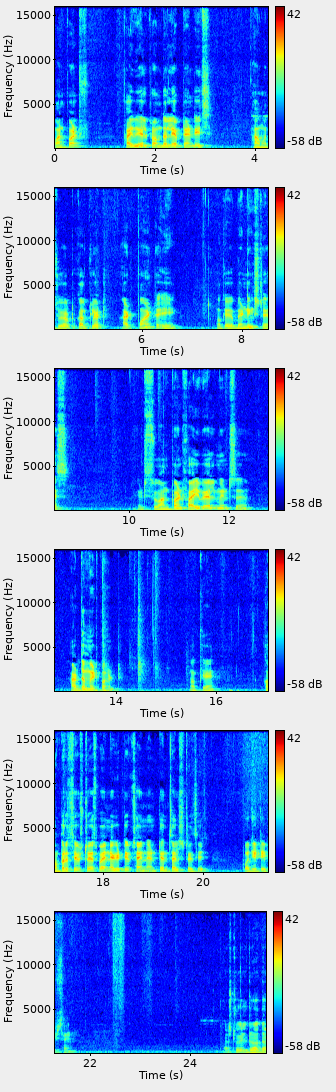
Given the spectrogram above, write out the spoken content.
1.5 L from the left end is how much we have to calculate at point A. okay bending stress it's 1.5 L means uh, at the midpoint okay compressive stress by negative sign and tensile stress is positive sign first we will draw the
